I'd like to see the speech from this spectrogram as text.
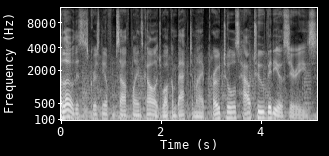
Hello, this is Chris Neal from South Plains College. Welcome back to my Pro Tools how-to video series.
